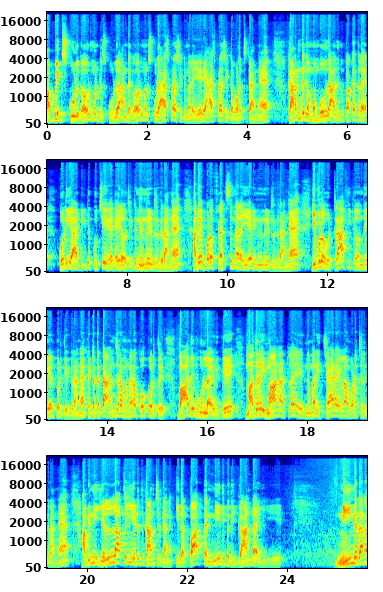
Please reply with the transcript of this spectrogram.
பப்ளிக் ஸ்கூலு கவர்மெண்ட் ஸ்கூலு அந்த கவர்மெண்ட் ஸ்கூல் ஆஸ்பிரா ஷீட் மேலே ஏறி ஆஸ்பிரா ஷீட்டை உடச்சிட்டாங்க. கரண்ட்டு கம்பம் போது அதுக்கு பக்கத்தில் கொடியை ஆட்டிக்கிட்டு குச்சியை கையில் வச்சுக்கிட்டு நின்றுக்கிட்டு இருக்கிறாங்க. அதே போல் ஃப்ளக்ஸ் மேலே ஏறி நின்றுக்கிட்டு இருக்கிறாங்க. இவ்வளவு டிராஃபிக்கை வந்து ஏற்படுத்தியிருக்கிறாங்க கிட்டத்தட்ட அஞ்சரை மணி நேரம் போக்குவரத்து பாதிப்புக்குள்ளாக இருக்குது மதுரை மாநாட்டில் இந்த மாதிரி சேரையெல்லாம் உடச்சிருக்கிறாங்க. அப்படின்னு எல்லாத்தையும் எடுத்து காமிச்சிருக்காங்க. இதை பார்த்த நீதிபதி காண்டாகி நீங்கள் தானே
